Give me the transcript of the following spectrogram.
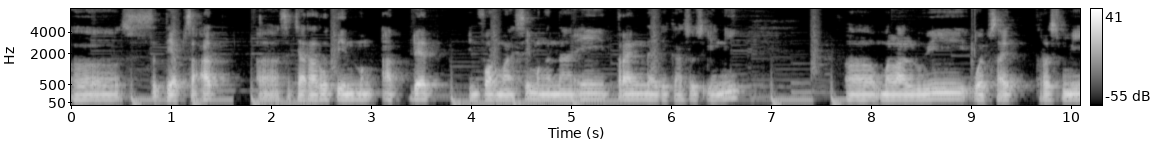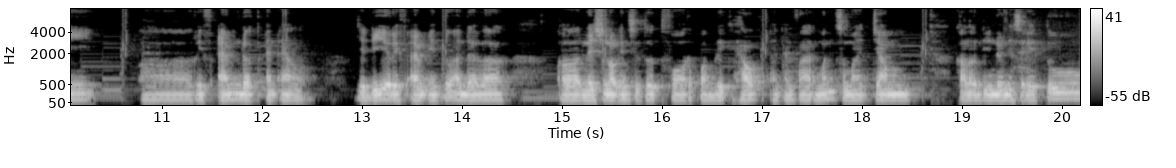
uh, setiap saat uh, secara rutin mengupdate informasi mengenai tren dari kasus ini uh, melalui website resmi uh, rifm.nl. Jadi rifm itu adalah uh, National Institute for Public Health and Environment semacam kalau di Indonesia itu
